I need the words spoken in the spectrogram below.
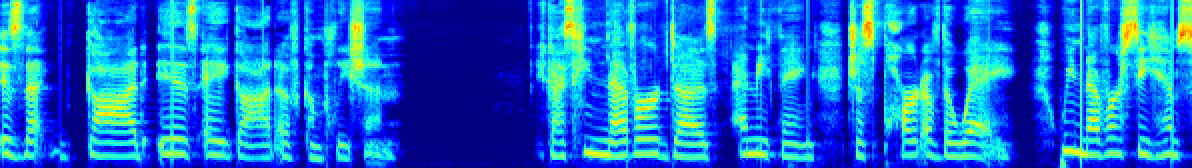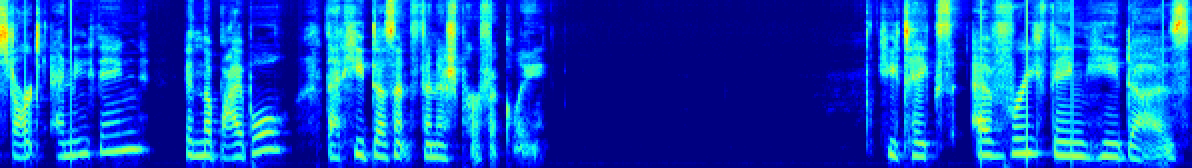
is that God is a God of completion. You guys, he never does anything just part of the way. We never see him start anything in the Bible that he doesn't finish perfectly. He takes everything he does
